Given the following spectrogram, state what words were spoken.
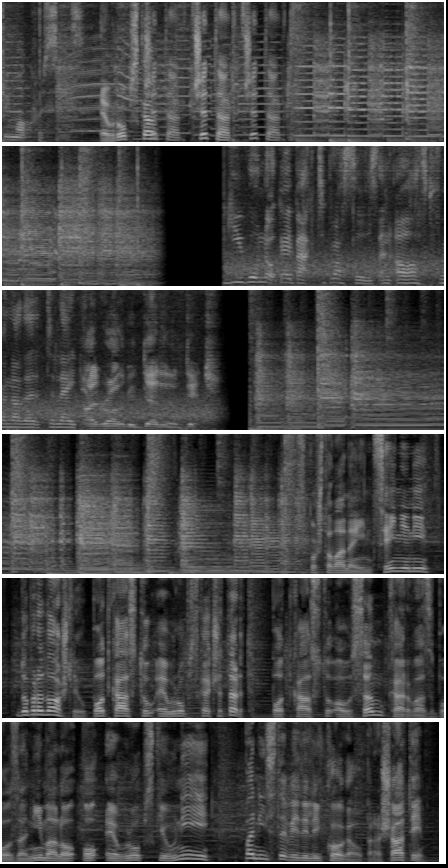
democracies. Evropska Četrt, četrt, četrt. Will not go back to Brussels and ask for another delay. I'd rather be dead in a ditch. Spoštovane in cenjeni, dobrodošli v podkastu Evropska četrt, podkastu o vsem, kar vas bo zanimalo o Evropski uniji, pa niste vedeli, koga vprašati.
